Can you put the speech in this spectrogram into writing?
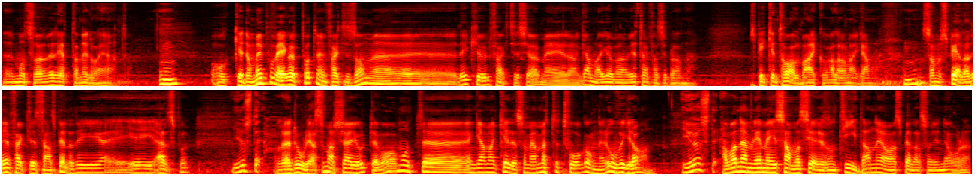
Motsvarar väl ettan idag egentligen. Mm. Och de är på väg uppåt nu faktiskt. De, eh, det är kul faktiskt. Jag är med i de gamla gubbarna. Vi träffas ibland. där. Spicken Talmark och alla de här gamla. Mm. Som spelade faktiskt. Han spelade i Elfsborg. Just det. Och den roligaste matchen jag gjort det var mot eh, en gammal kille som jag mötte två gånger. Ove Gran. Just det. Han var nämligen med i samma serie som Tidan när jag spelade som junior.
